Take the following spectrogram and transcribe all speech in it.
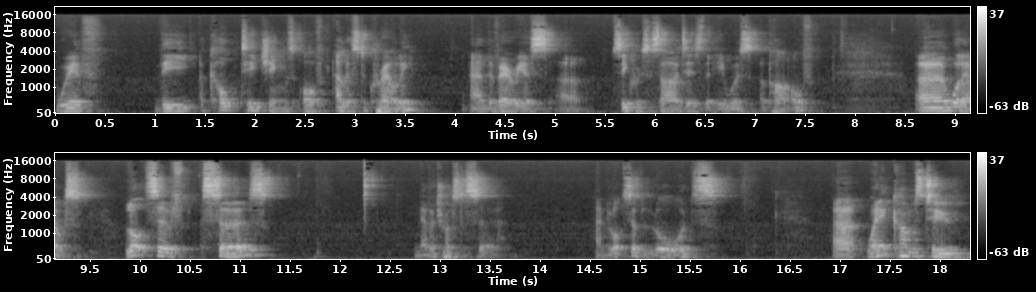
with the occult teachings of Aleister Crowley and the various uh, secret societies that he was a part of. Uh, what else? Lots of sirs. Never trust a sir. And lots of lords. Uh, when it comes to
